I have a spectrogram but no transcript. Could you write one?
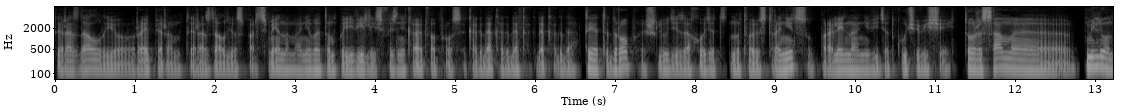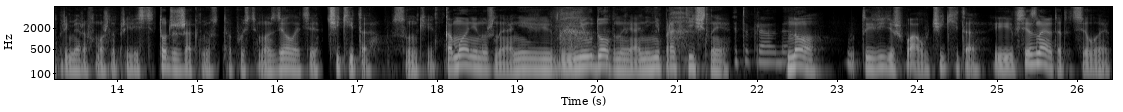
ты раздал ее рэперам, ты раздал ее спортсменам, они в этом появились. Возникают вопросы, когда, когда, когда, когда. Ты это дропаешь, люди заходят на твою страницу, параллельно они видят кучу вещей. То же самое, миллион примеров можно привести. Тот же Жак Мюс, допустим, он сделал эти чекита сумки. Кому они нужны? Они неудобные, они непрактичные. Это правда. Но ты видишь, вау, Чикита. И все знают этот силуэт.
